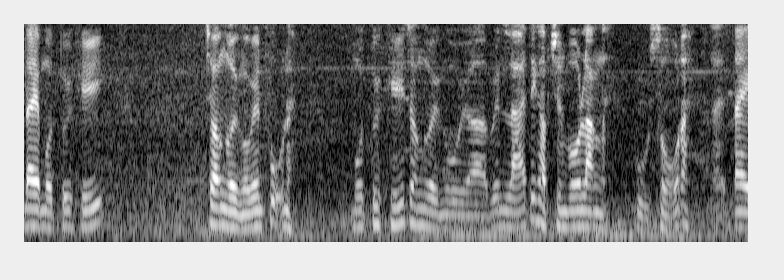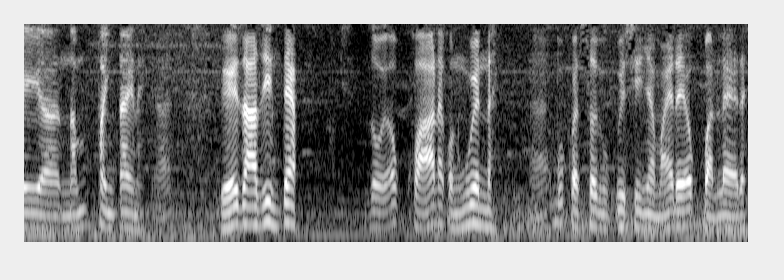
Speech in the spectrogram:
Đây một túi khí cho người ngồi bên phụ này. Một túi khí cho người ngồi uh, bên lái tích hợp trên vô lăng này củ số này. Đấy, tay uh, nắm phanh tay này. Đấy. ghế da zin đẹp. Rồi ốc khóa này còn nguyên này. Đấy, bút quẹt sơn của QC nhà máy đây ốc bản lề đây.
